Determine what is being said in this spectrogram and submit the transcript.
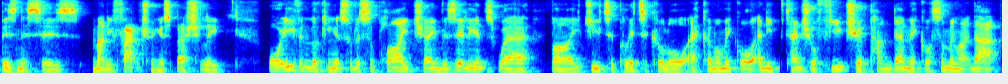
businesses, manufacturing especially, or even looking at sort of supply chain resilience, whereby due to political or economic or any potential future pandemic or something like that,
